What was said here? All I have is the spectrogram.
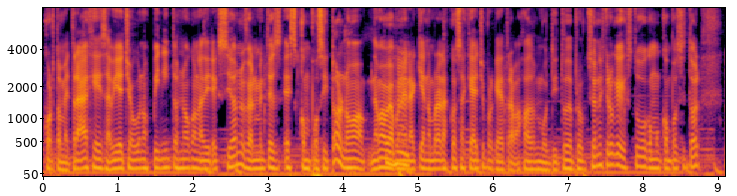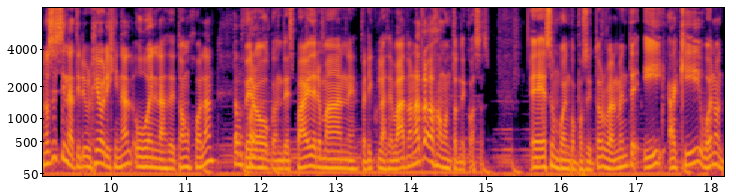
cortometrajes, había hecho algunos pinitos no con la dirección, realmente es, compositor, ¿no? No me voy a poner aquí a nombrar las cosas que ha hecho porque ha trabajado en multitud de producciones. Creo que estuvo como compositor, no sé si en la trilogía original o en las de Tom Holland, pero con de Spider-Man, en películas de Batman, ha trabajado un montón de cosas. Es un buen compositor realmente y aquí, bueno,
